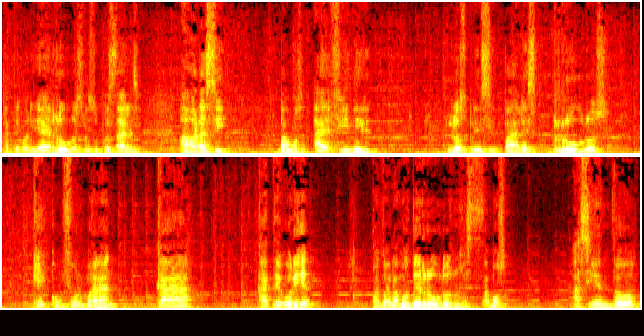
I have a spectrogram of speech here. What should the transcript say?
categoría de rubros presupuestales, ahora sí vamos a definir los principales rubros que conformarán cada categoría. Cuando hablamos de rubros nos estamos haciendo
